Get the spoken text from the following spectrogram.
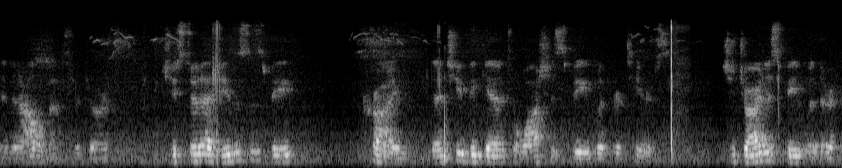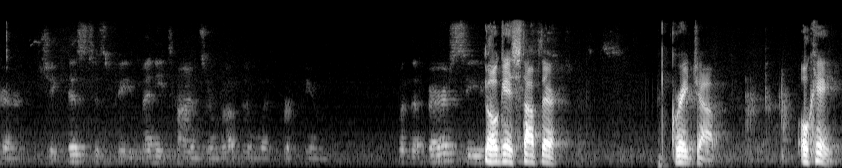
in an alabaster jar. She stood at Jesus' feet, crying. Then she began to wash his feet with her tears. She dried his feet with her hair. She kissed his feet many times and rubbed them with perfume. When the Pharisee Okay, stop there. Great job. Okay,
